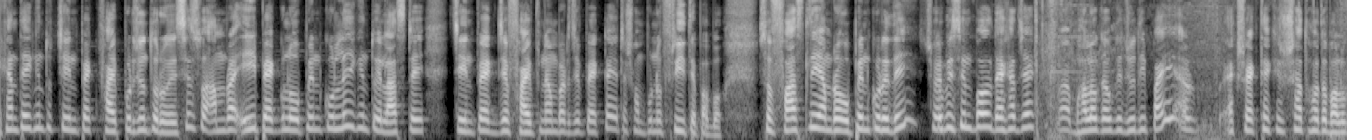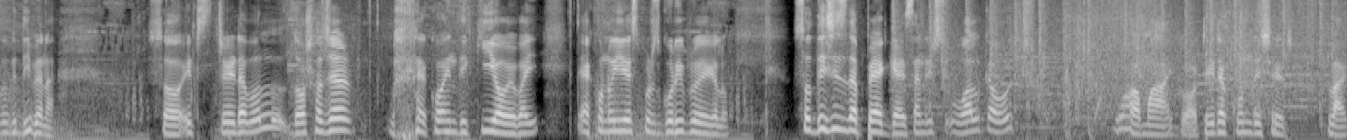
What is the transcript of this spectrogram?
এখান থেকে কিন্তু চেইন প্যাক ফাইভ পর্যন্ত রয়েছে। সো আমরা এই প্যাকগুলো ওপেন করলেই কিন্তু লাস্টে চেইন প্যাক যে ফাইভ নাম্বার যে প্যাকটা এটা সম্পূর্ণ ফ্রিতে পাবো। সো ফার্স্টলি আমরা ওপেন করে দিই। খুবই সিম্পল দেখা যাক। ভালো কাউকে যদি পাই, আর একশো এক থেকে একশো সাত হয়তো ভালো কাউকে দিবে না। সো ইটস ট্রেডেবল দশ হাজার কয়েন দিয়ে কী হবে ভাই? এখনও ইয়ে স্পোর্টস গরিব রয়ে গেল। So this is the pack guys and it's walk out whoa my God এটা কোন দেশের ফ্লাগ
